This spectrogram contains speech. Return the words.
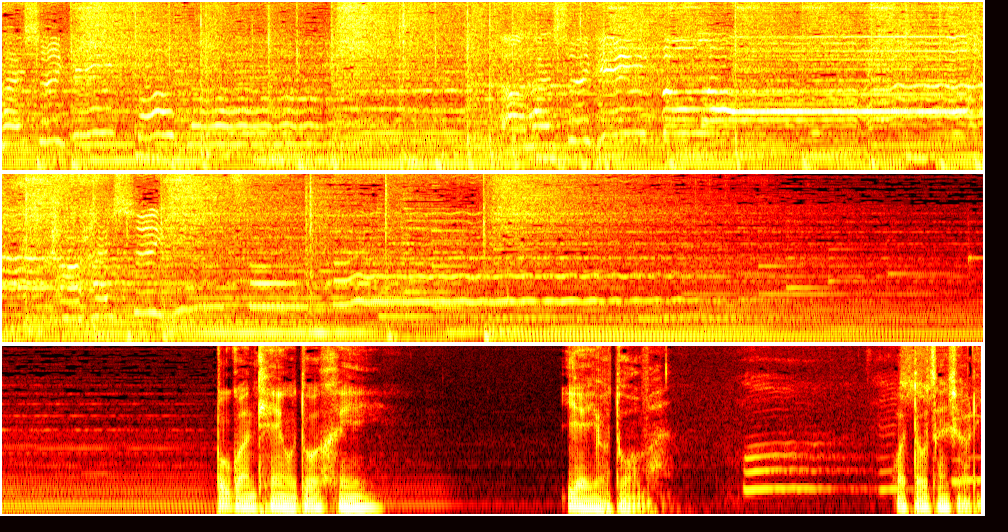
还是赢走了，他还是赢走了不管天有多黑，夜有多晚，我都在这里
